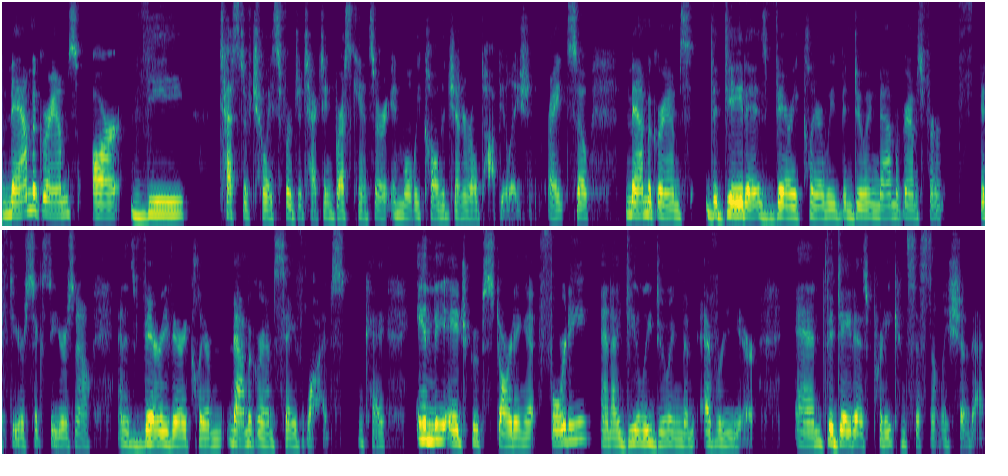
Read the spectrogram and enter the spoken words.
mammograms are the test of choice for detecting breast cancer in what we call the general population, right? So, mammograms, the data is very clear. We've been doing mammograms for 50 or 60 years now, and it's very, very clear mammograms save lives, okay? In the age group starting at 40 and ideally doing them every year. And the data is pretty consistently show that.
